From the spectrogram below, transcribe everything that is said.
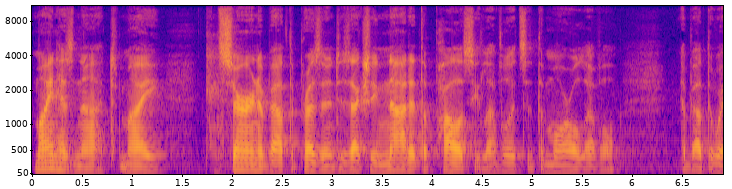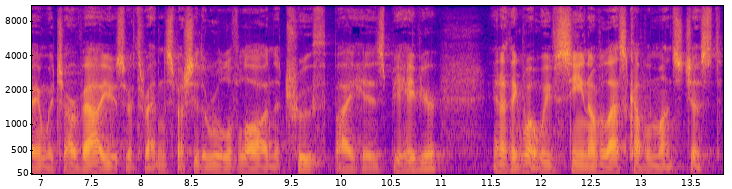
Mine has not. My concern about the president is actually not at the policy level, it's at the moral level about the way in which our values are threatened, especially the rule of law and the truth by his behavior. And I think what we've seen over the last couple of months just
